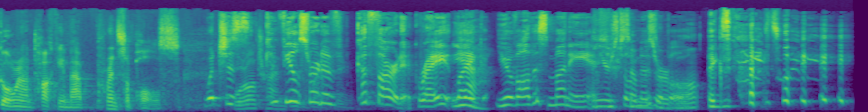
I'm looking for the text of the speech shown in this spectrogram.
go around talking about principles. Which is can feel sort of cathartic, right? Yeah. Like you have all this money and, and you're, you're, still so miserable. miserable. Exactly.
